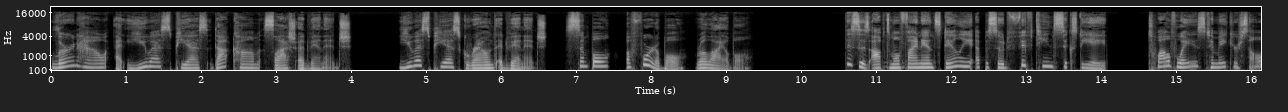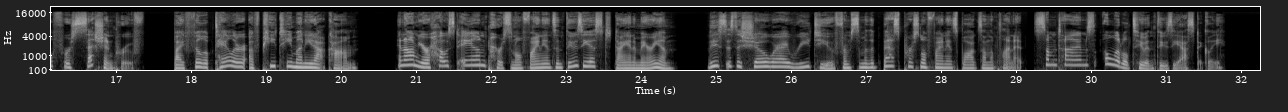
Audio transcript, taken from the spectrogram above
Learn how at usps.com/advantage. USPS Ground Advantage: simple, affordable, reliable. This is Optimal Finance Daily, episode 1568 12 Ways to Make Yourself Recession Proof by Philip Taylor of PTMoney.com. And I'm your host and personal finance enthusiast, Diania Merriam. This is the show where I read to you from some of the best personal finance blogs on the planet, sometimes a little too enthusiastically.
